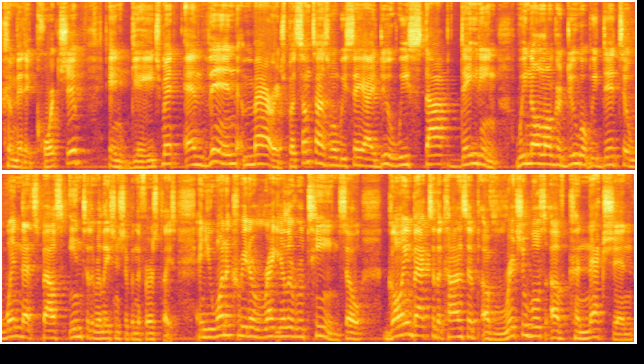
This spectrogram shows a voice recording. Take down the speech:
committed courtship, engagement, and then marriage. But sometimes when we say I do, we stop dating. We no longer do what we did to win that spouse into the relationship in the first place. And you want to create a regular routine. So, going back to the concept of rituals of connection,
